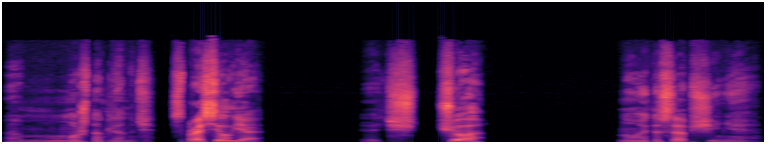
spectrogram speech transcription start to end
«А «Можно глянуть?» — спросил я. «Э, «Чё?» «Ну, это сообщение.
